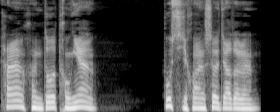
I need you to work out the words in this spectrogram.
它让很多同样不喜欢社交的人，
